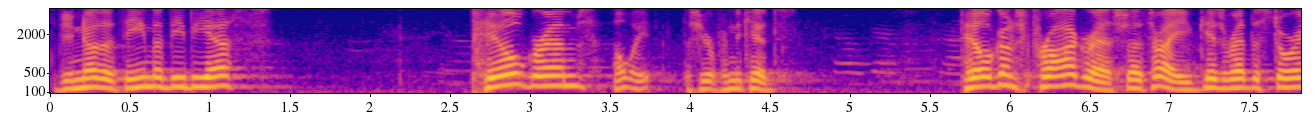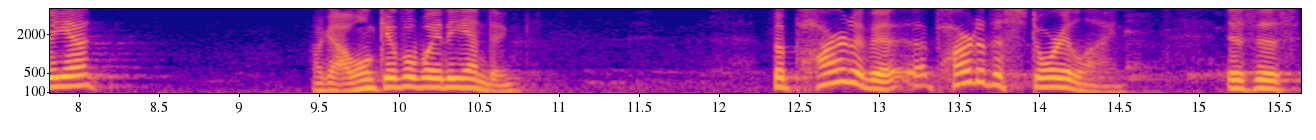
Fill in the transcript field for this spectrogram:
Did you know the theme of VBS? Pilgrims. Oh, wait, let's hear it from the kids. Pilgrim's Progress. That's right. You kids read the story yet? Okay, I won't give away the ending. But part of it, uh, part of the storyline is this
